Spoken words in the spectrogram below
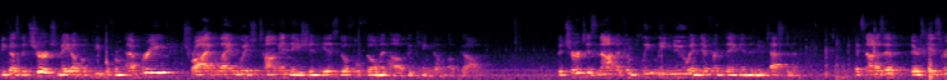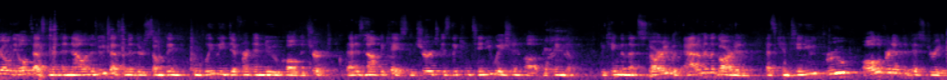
because the church, made up of people from every tribe, language, tongue, and nation, is the fulfillment of the kingdom of God. The church is not a completely new and different thing in the New Testament. It's not as if there's Israel in the Old Testament and now in the New Testament there's something completely different and new called the church. That is not the case. The church is the continuation of the kingdom. The kingdom that started with Adam in the garden has continued through all of redemptive history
